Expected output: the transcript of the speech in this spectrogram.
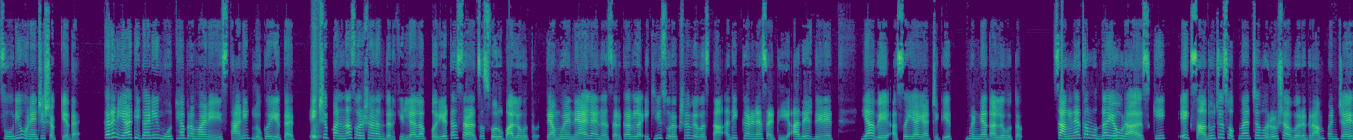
चोरी होण्याची शक्यता आहे. कारण या ठिकाणी मोठ्या प्रमाणे स्थानिक लोक येत आहेत. एकशे पन्नास वर्षानंतर किल्ल्याला पर्यटन स्थळाचं स्वरूप आलं होतं. त्यामुळे न्यायालयानं सरकारला इथली सुरक्षा व्यवस्था अधिक करण्यासाठी आदेश देण्यात यावे असं या याचिकेत म्हणण्यात आलं होतं. सांगण्याचा मुद्दा एवढाच की एक साधूच्या स्वप्नाच्या भरोशावर ग्रामपंचायत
